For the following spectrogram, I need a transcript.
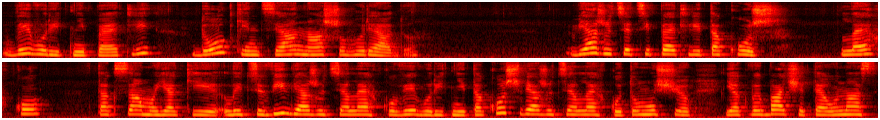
виворітні петлі до кінця нашого ряду. В'яжуться ці петлі також легко, так само, як і лицьові в'яжуться легко, виворітні також в'яжуться легко, тому що, як ви бачите, у нас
